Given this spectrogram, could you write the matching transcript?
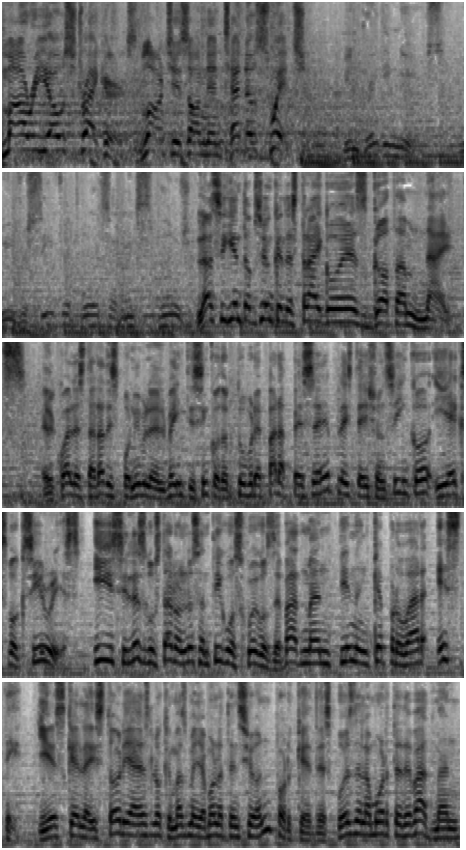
Mario Strikers launches on Nintendo Switch. La siguiente opción que les traigo es Gotham Knights, el cual estará disponible el 25 de octubre para PC, PlayStation 5 y Xbox Series. Y si les gustaron los antiguos juegos de Batman, tienen que probar este. Y es que la historia es lo que más me llamó la atención porque después de la muerte de Batman,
